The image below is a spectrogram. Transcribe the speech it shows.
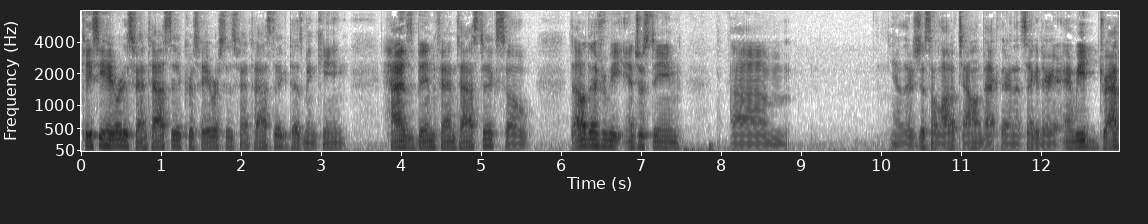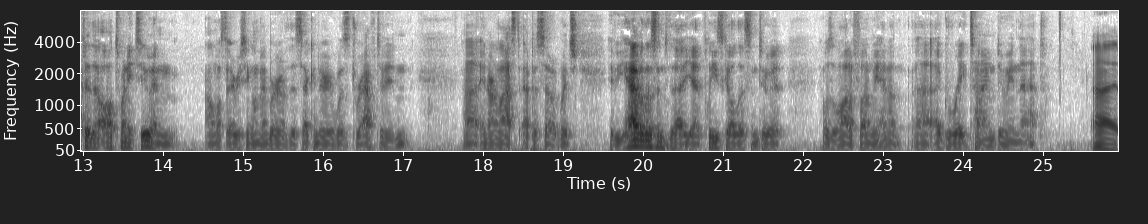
Casey Hayward is fantastic. Chris Hayworth is fantastic. Desmond King has been fantastic. So that'll definitely be interesting. Um, you know, there's just a lot of talent back there in that secondary, and we drafted the all 22, and almost every single member of the secondary was drafted in uh, in our last episode. Which, if you haven't listened to that yet, please go listen to it. It was a lot of fun. We had a, uh, a great time doing that. Uh,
